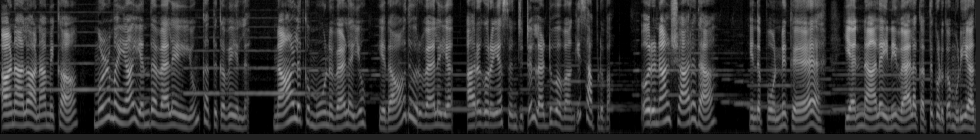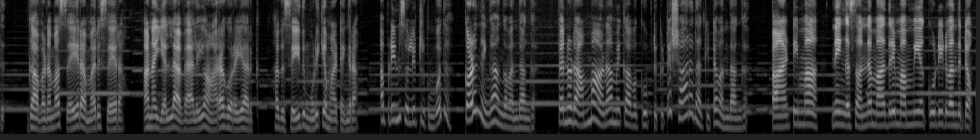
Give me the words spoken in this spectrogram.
ஆனாலும் அனாமிகா முழுமையா எந்த வேலையையும் கத்துக்கவே இல்ல. நாளுக்கு மூணு வேலையும் ஏதாவது ஒரு வேலைய அறகுறையா செஞ்சுட்டு லட்டுவை வாங்கி சாப்பிடுவா. ஒரு நாள் சாரதா இந்த பொண்ணுக்கு என்னால இனி வேலை கத்து கொடுக்க முடியாது. கவனமா செய்யற மாதிரி செய்யறா ஆனா எல்லா வேலையும் அறகுறையா இருக்கு. அதை செய்து முடிக்க மாட்டேங்கிறா. அப்படின்னு சொல்லிட்டு இருக்கும்போது குழந்தைங்க அங்க வந்தாங்க. தன்னோட அம்மா அனாமிகாவை கூப்பிட்டுக்கிட்டு சாரதா கிட்ட வந்தாங்க. பாட்டிம்மா நீங்க சொன்ன மாதிரி மம்மிய கூட்டிட்டு வந்துட்டோம்.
